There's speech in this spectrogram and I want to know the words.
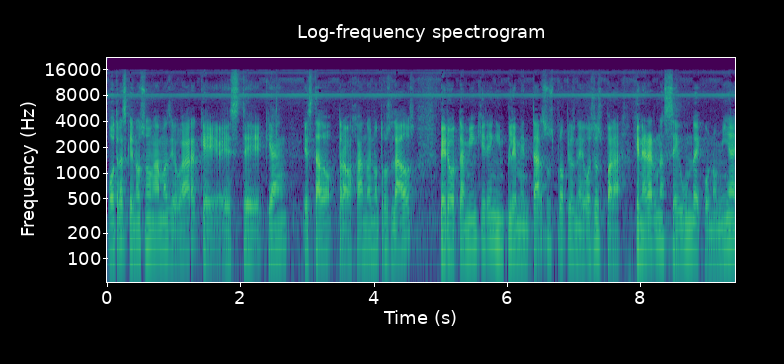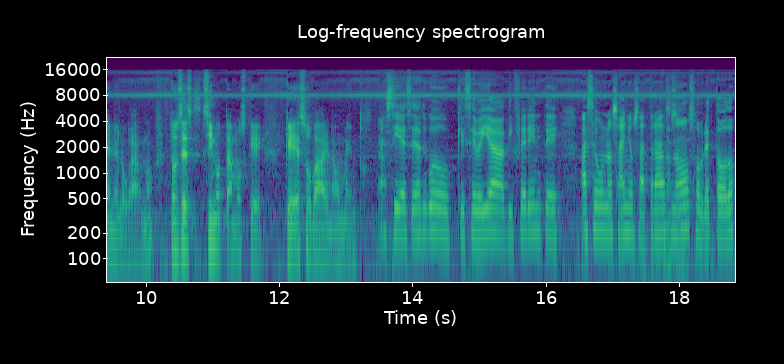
otras que no son amas de hogar, que, este, que han estado trabajando en otros lados, pero también quieren implementar sus propios negocios para generar una segunda economía en el hogar, ¿no? Entonces, sí notamos que, que eso va en aumento. Así es, es algo que se veía diferente hace unos años atrás, ¿no? Sobre todo.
